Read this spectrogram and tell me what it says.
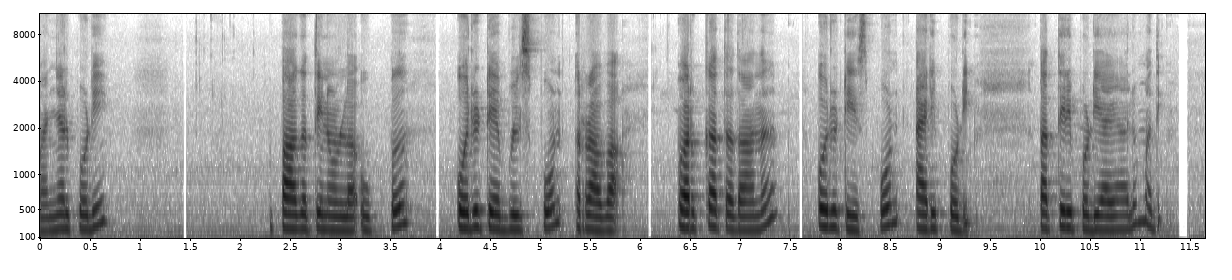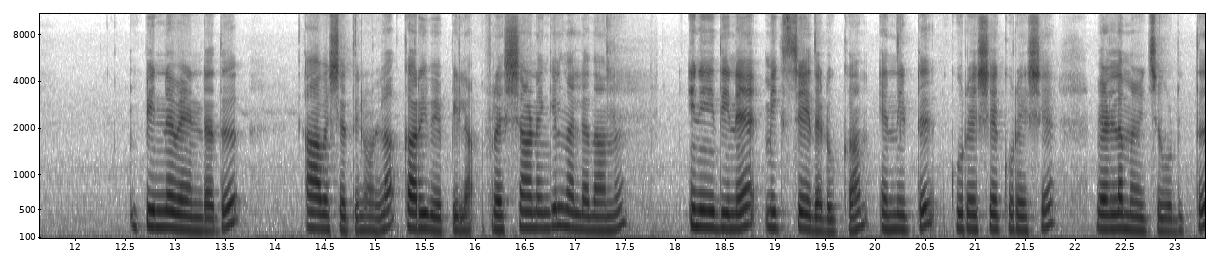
മഞ്ഞൾപ്പൊടി പാകത്തിനുള്ള ഉപ്പ് ഒരു ടേബിൾ സ്പൂൺ റവ. വറുക്കാത്തതാണ് ഒരു ടീസ്പൂൺ അരിപ്പൊടി. പത്തിരിപ്പൊടി ആയാലും മതി. പിന്നെ വേണ്ടത് ആവശ്യത്തിനുള്ള കറിവേപ്പില. ഫ്രഷ് ആണെങ്കിൽ നല്ലതാണ്. ഇനി ഇതിനെ മിക്സ് ചെയ്തെടുക്കാം. എന്നിട്ട് കുറേശ്ശെ കുറേശ്ശെ വെള്ളമൊഴിച്ച് കൊടുത്ത്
